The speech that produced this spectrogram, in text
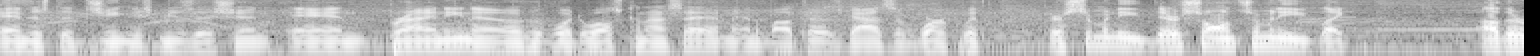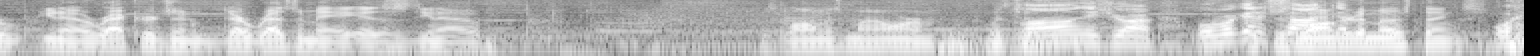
And just a genius musician, and Brian Eno. who- What else can I say, man, about those guys? I've worked with. There's so many. They're so on so many like other you know records and their resume is you know as long as my arm as long is, as your arm. Well, we're going to is talk. longer than most things we're,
